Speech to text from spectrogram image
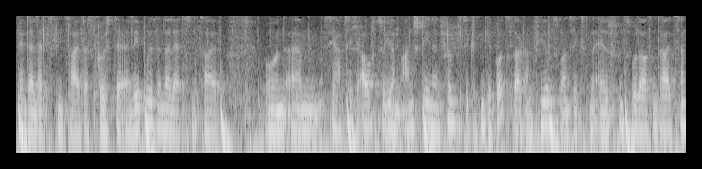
in der letzten Zeit, das größte Erlebnis in der letzten Zeit. Und ähm, sie hat sich auch zu ihrem anstehenden 50. Geburtstag am 24.11.2013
